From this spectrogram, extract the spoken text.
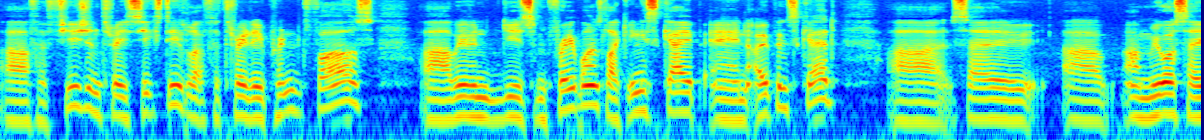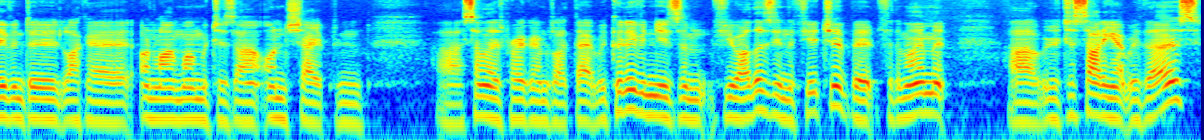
uh, for Fusion 360, like for 3D printed files. Uh, we even use some free ones like Inkscape and OpenSCAD. Uh, so um, we also even do like a online one which is Onshape and uh, some of those programs like that. We could even use a few others in the future, but for the moment, uh, we're just starting out with those.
